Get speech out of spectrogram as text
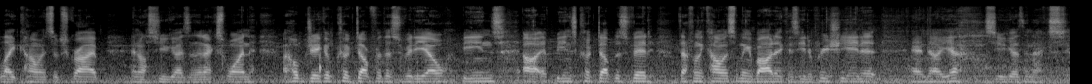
Like, comment, subscribe, and I'll see you guys in the next one. I hope Jacob cooked up for this video. Beans, uh, if Beans cooked up this vid, definitely comment something about it because he'd appreciate it. And uh, yeah, I'll see you guys the next.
